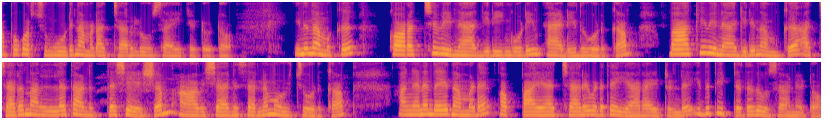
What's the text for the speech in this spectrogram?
അപ്പോൾ കുറച്ചും കൂടി നമ്മുടെ അച്ചാർ ലൂസായി കിട്ടും കേട്ടോ ഇനി നമുക്ക് കുറച്ച് വിനാഗിരിയും കൂടിയും ആഡ് ചെയ്ത് കൊടുക്കാം. ബാക്കി വിനാഗിരി നമുക്ക് അച്ചാർ നല്ല തണുത്ത ശേഷം ആവശ്യാനുസരണം ഒഴിച്ചു കൊടുക്കാം. അങ്ങനെ ദേ നമ്മുടെ പപ്പായ അച്ചാർ ഇവിടെ തയ്യാറായിട്ടുണ്ട്. ഇത് പിറ്റത്തെ ദിവസമാണ് കേട്ടോ.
